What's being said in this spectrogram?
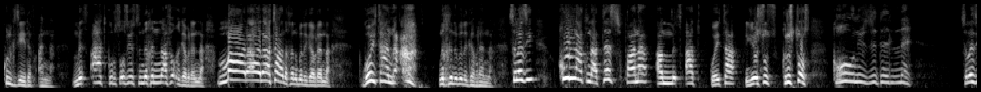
ኩሉ ግዜ ይደፍኣና ምጽኣት ክርስቶስ የሱስ ንክናፍቕ ይገብረና ማራናታ ንክንብል ይገብረና ጎይታ ንዓ ንክንብል ይገብረና ስለዚ ኩላትና ተስፋና ኣብ ምጽኣት ጎይታ የሱስ ክርስቶስ ክኸውን እዩ ዝድለ ስለዚ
